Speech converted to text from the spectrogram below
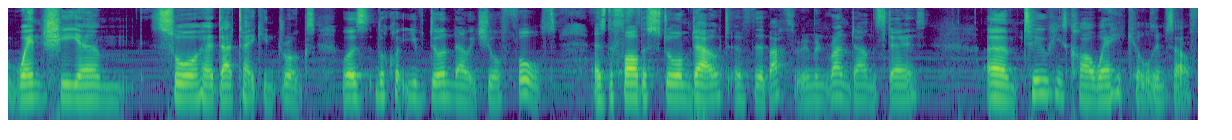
when she um, saw her dad taking drugs was look what you've done now. It's your fault as the father stormed out of the bathroom and ran down the stairs um, to his car where he kills himself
